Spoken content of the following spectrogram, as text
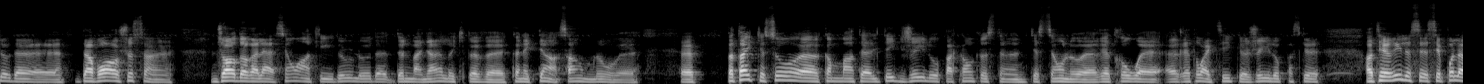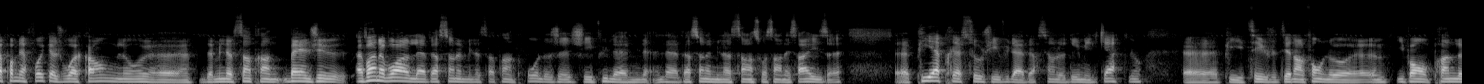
d'avoir juste un, genre de relation entre les deux d'une manière là, qui peuvent connecter ensemble. Là, Peut-être que ça, comme mentalité que j'ai, là, par contre, c'est une question là, rétro, rétroactive que j'ai, parce que en théorie, c'est pas la première fois que je vois Kong euh, de 1930. Ben, avant d'avoir la version de 1933, j'ai vu la, version de 1976. Euh, euh, puis après ça, j'ai vu la version de 2004. puis, tu sais, je veux dire, dans le fond, ils vont prendre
